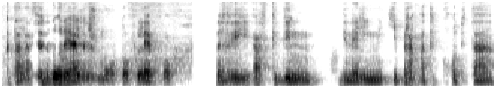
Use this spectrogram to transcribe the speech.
καταλαβαίνω το ρεαλισμό, το βλέπω. Δηλαδή αυτή την, την ελληνική πραγματικότητα,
